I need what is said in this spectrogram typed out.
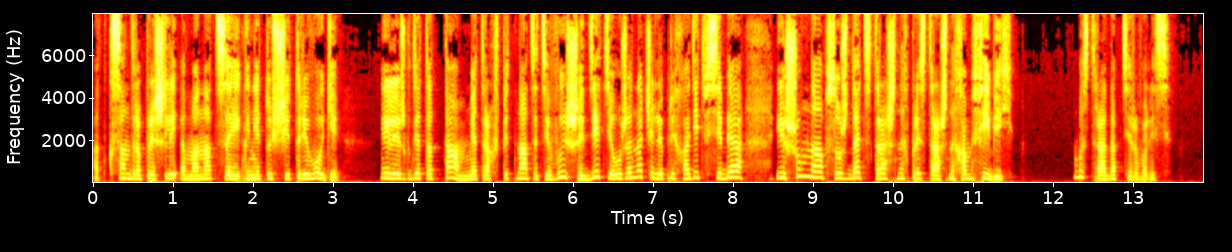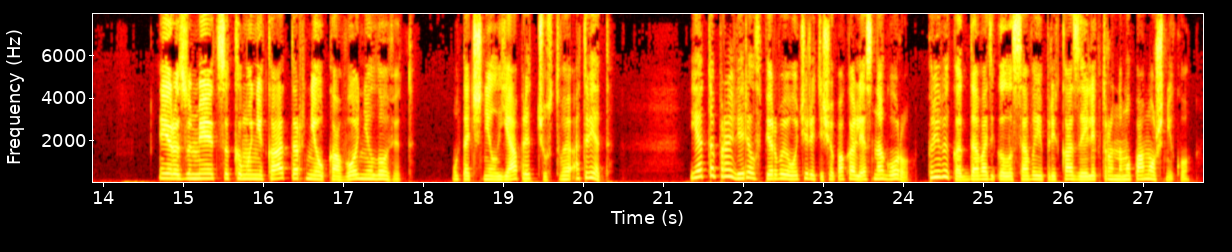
От Ксандра пришли эманации гнетущей тревоги, и лишь где-то там, метрах в пятнадцати выше, дети уже начали приходить в себя и шумно обсуждать страшных-пристрашных амфибий. Быстро адаптировались. «И, разумеется, коммуникатор ни у кого не ловит», — уточнил я, предчувствуя ответ. Я-то проверил в первую очередь еще пока лез на гору, привык отдавать голосовые приказы электронному помощнику —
